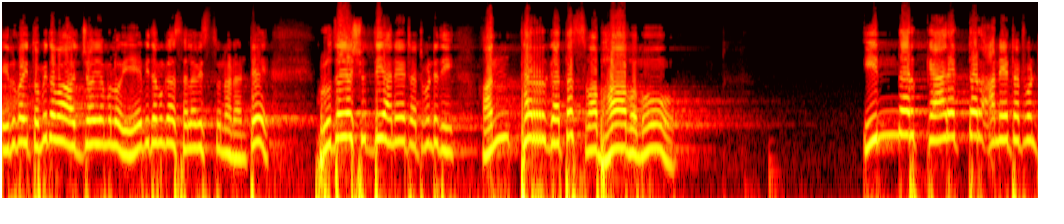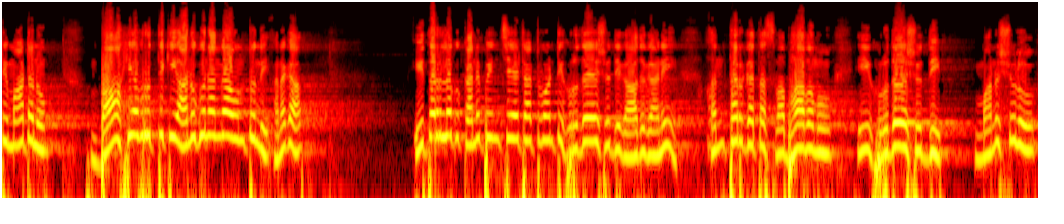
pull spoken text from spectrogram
ఇరవై తొమ్మిదవ అధ్యాయంలో ఏ విధంగా సెలవిస్తున్నాడంటే హృదయ శుద్ధి అనేటటువంటిది అంతర్గత స్వభావము. ఇన్నర్ క్యారెక్టర్ అనేటటువంటి మాటను బాహ్య వృత్తికి అనుగుణంగా ఉంటుంది. అనగా ఇతరులకు కనిపించేటటువంటి హృదయ శుద్ధి కాదు కానీ అంతర్గత స్వభావము ఈ హృదయ శుద్ధి. మనుషులు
